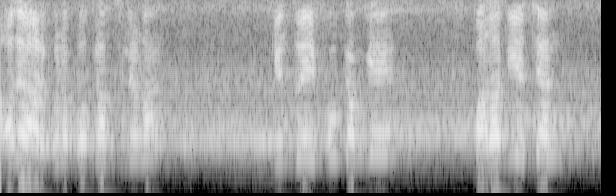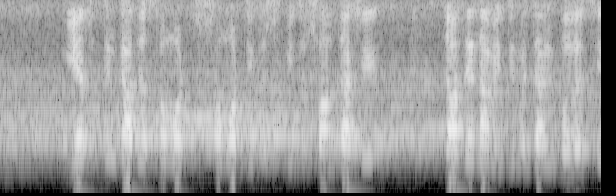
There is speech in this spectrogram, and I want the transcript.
আমাদের আর কোনো প্রোগ্রাম ছিল না, কিন্তু এই প্রোগ্রামকে বাধা দিয়েছেন গিয়াসুদ্দিন কাদের সমর্থিত কিছু সন্ত্রাসী, যাদের নাম ইতিমধ্যে আমি বলেছি।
